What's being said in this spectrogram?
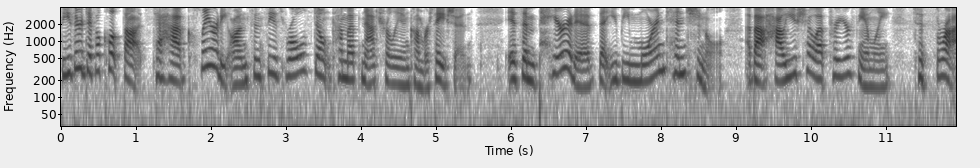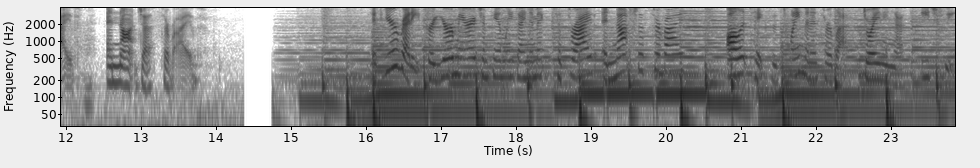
These are difficult thoughts to have clarity on since these roles don't come up naturally in conversation. It's imperative that you be more intentional about how you show up for your family to thrive and not just survive. If you're ready for your marriage and family dynamic to thrive and not just survive, all it takes is 20 minutes or less joining us each week.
